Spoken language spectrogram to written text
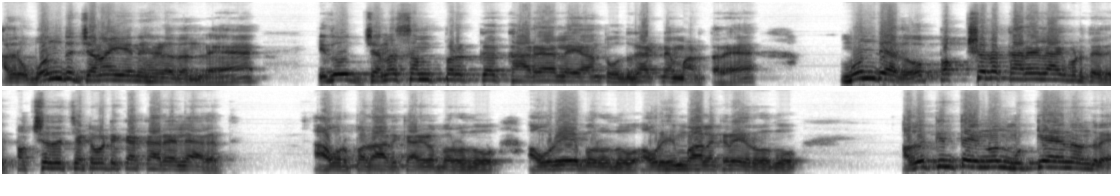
ಆದರೆ ಒಂದು ಜನ ಏನು ಹೇಳೋದಂದ್ರೆ, ಇದು ಜನಸಂಪರ್ಕ ಕಾರ್ಯಾಲಯ ಅಂತ ಉದ್ಘಾಟನೆ ಮಾಡ್ತಾರೆ. ಮುಂದೆ ಅದು ಪಕ್ಷದ ಕಾರ್ಯಾಲಯ ಆಗಿಬಿಡ್ತಾ ಇದೆ. ಪಕ್ಷದ ಚಟುವಟಿಕಾ ಕಾರ್ಯಾಲಯ ಆಗತ್ತೆ. ಅವ್ರ ಪದಾಧಿಕಾರಿಗಳು ಬರೋದು, ಅವರೇ ಬರೋದು, ಅವ್ರ ಹಿಂಬಾಲಕರೇ ಇರೋದು. ಅದಕ್ಕಿಂತ ಇನ್ನೊಂದು ಮುಖ್ಯ ಏನು ಅಂದ್ರೆ,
